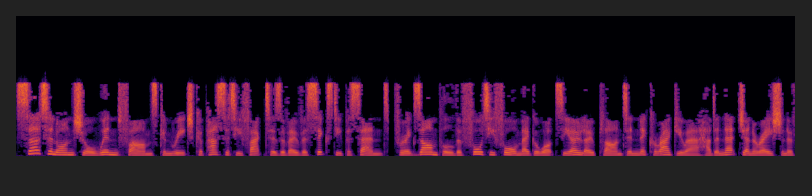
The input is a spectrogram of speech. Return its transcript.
Certain onshore wind farms can reach capacity factors of over 60%, for example the 44 MW Eolo plant in Nicaragua had a net generation of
